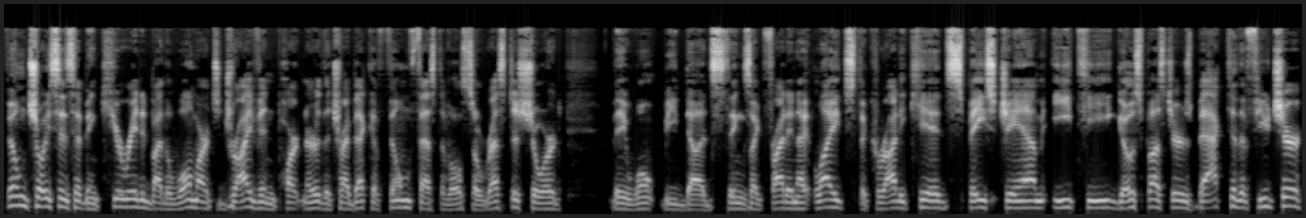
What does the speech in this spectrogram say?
Film choices have been curated by the Walmart's drive in partner, the Tribeca Film Festival, so rest assured they won't be duds. Things like Friday Night Lights, The Karate Kid, Space Jam, E.T., Ghostbusters, Back to the Future,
